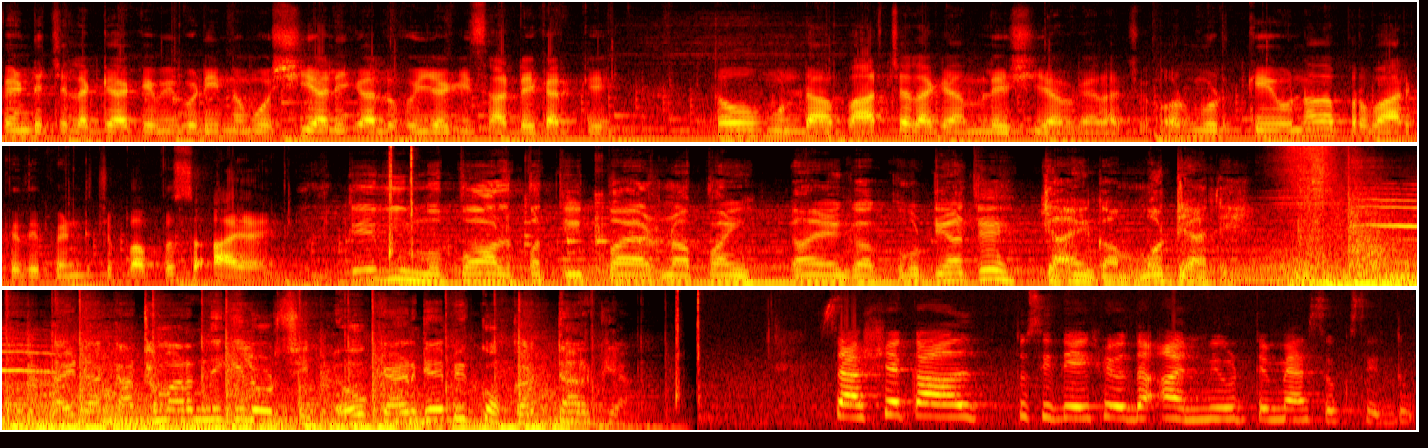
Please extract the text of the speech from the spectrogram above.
ਪਿੰਡ 'ਚ ਲੱਗਿਆ ਕਿ ਵੀ ਬੜੀ ਨਮੋਸ਼ੀ ਵਾਲੀ ਗੱਲ ਹੋਈ ਹੈਗੀ ਸਾਡੇ ਕਰਕੇ। ਤਾਂ ਉਹ ਮੁੰਡਾ ਬਾਹਰ ਚਲਾ ਗਿਆ ਮਲੇਸ਼ੀਆ ਵਗੈਰਾ 'ਚ ਔਰ ਮੁੜ ਕੇ ਉਹਨਾਂ ਦਾ ਪਰਿਵਾਰ ਕਦੇ ਪਿੰਡ 'ਚ ਵਾਪਸ ਆਇਆ ਹੀ ਨਹੀਂ। ਕੇ ਵੀ ਮਪਾਲ ਪੱਤੀ ਪੈਰ ਨਾ ਪਾਈ ਜਾਏਗਾ ਗੋਡਿਆਂ ਤੇ ਜਾਏਗਾ ਮੋਢਿਆਂ ਤੇ। ਐਡਾ ਕੱਠ ਮਾਰਨ ਦੀ ਕੀ ਲੋੜ ਸੀ? ਉਹ ਕਹਿਣਗੇ ਵੀ ਕੁੱਕਰ ਡਰ ਗਿਆ। ਸਤਿ ਸ਼੍ਰੀ ਅਕਾਲ ਤੁਸੀਂ ਦੇਖ ਰਹੇ ਹੋ ਦਾ ਅਨਮਿਊਟ ਤੇ ਮੈਂ ਸੁਖ ਸਿੱਧੂ।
